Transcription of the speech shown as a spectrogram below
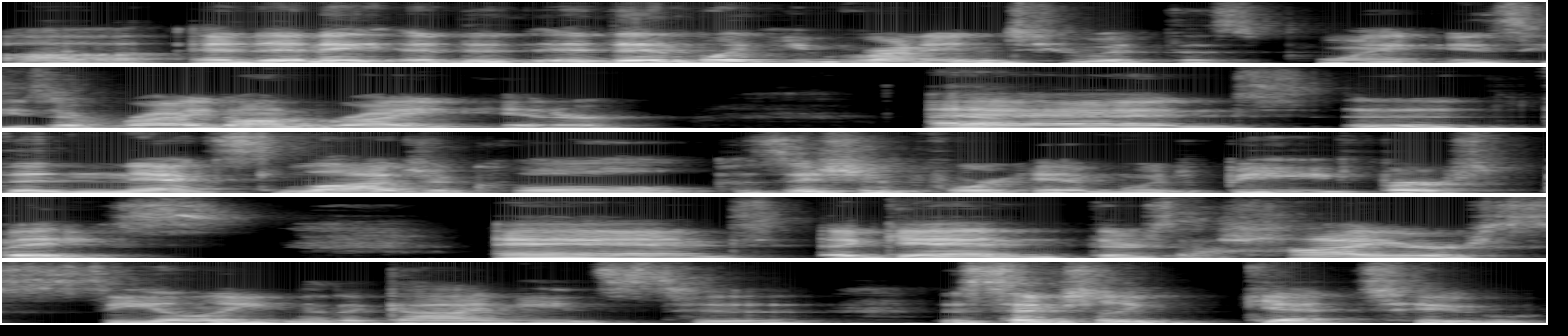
Uh, and then it, and then what you run into at this point is he's a right on right hitter. And uh, the next logical position for him would be first base. And again, there's a higher ceiling that a guy needs to essentially get to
